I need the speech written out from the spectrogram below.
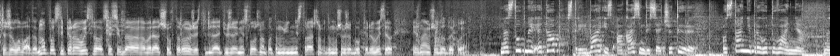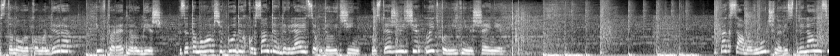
тяжеловато. Но после первого выстрела все всегда говорят, что второй уже стрелять уже не сложно, потому и не страшно, потому что уже был первый выстрел, и знаем, что это такое. Наступний етап стрільба із АК-74. Останнє приготування, настанови командира і вперед на рубіж. Затамувавши подих, курсанти вдивляються у далечінь, вистежуючи ледь помітні мішені. Так само влучно відстрілялися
